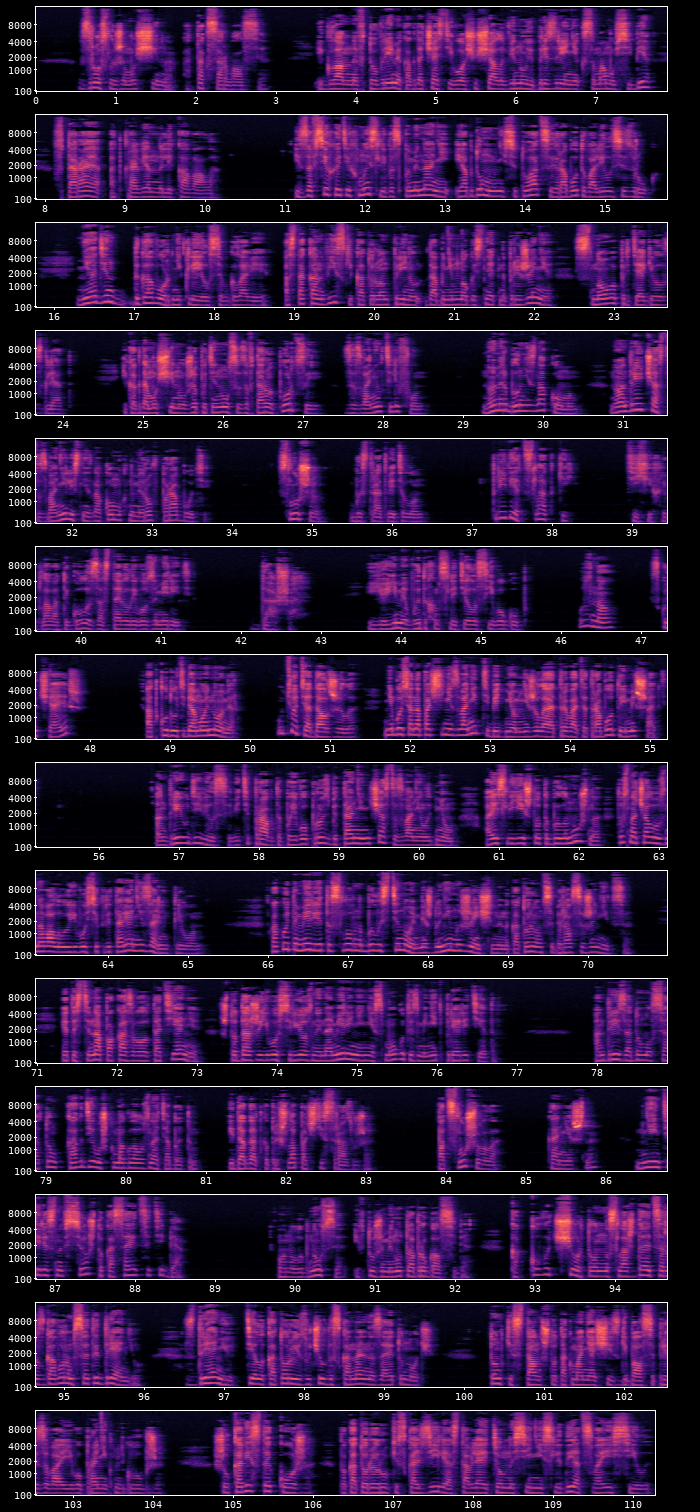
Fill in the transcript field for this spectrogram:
Взрослый же мужчина, а так сорвался. И главное, в то время, когда часть его ощущала вину и презрение к самому себе, вторая откровенно ликовала. Из-за всех этих мыслей, воспоминаний и обдумываний ситуации работа валилась из рук. Ни один договор не клеился в голове, а стакан виски, который он принял, дабы немного снять напряжение, снова притягивал взгляд. И когда мужчина уже потянулся за второй порцией, зазвонил телефон. Номер был незнакомым, но Андрею часто звонили с незнакомых номеров по работе. «Слушаю», — быстро ответил он. «Привет, сладкий». Тихий хрипловатый голос заставил его замереть. «Даша». Ее имя выдохом слетело с его губ. «Узнал. Скучаешь?» «Откуда у тебя мой номер?» «У тети одолжила. Небось, она почти не звонит тебе днем, не желая отрывать от работы и мешать». Андрей удивился, ведь и правда, по его просьбе Таня не часто звонила днем, а если ей что-то было нужно, то сначала узнавала у его секретаря, не занят ли он. В какой-то мере это словно было стеной между ним и женщиной, на которой он собирался жениться. Эта стена показывала Татьяне, что даже его серьезные намерения не смогут изменить приоритетов. Андрей задумался о том, как девушка могла узнать об этом, и догадка пришла почти сразу же. «Подслушивала?» «Конечно. Мне интересно все, что касается тебя». Он улыбнулся и в ту же минуту обругал себя. Какого черта он наслаждается разговором с этой дрянью? С дрянью, тело которой изучил досконально за эту ночь. Тонкий стан, что так маняще изгибался, призывая его проникнуть глубже. Шелковистая кожа, по которой руки скользили, оставляя темно-синие следы от своей силы.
